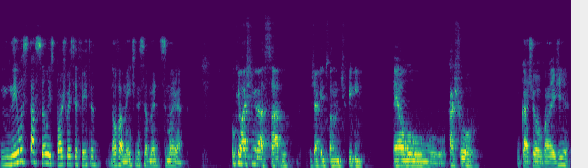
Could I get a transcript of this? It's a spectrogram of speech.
nenhuma citação ao esporte vai ser feita novamente nessa merda desse mangá. O que eu acho engraçado, já que a gente tá no speaking, é o cachorro o cachorro com alergia?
